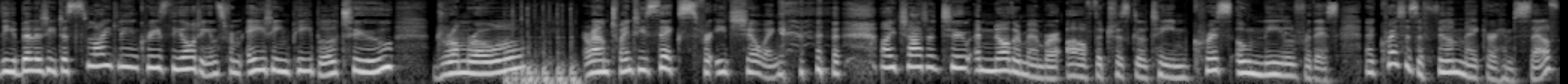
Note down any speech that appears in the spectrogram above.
the ability to slightly increase the audience from 18 people to, drumroll, around 26 for each showing. I chatted to another member of the Triskel team, Chris O'Neill, for this. Now, Chris is a filmmaker himself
